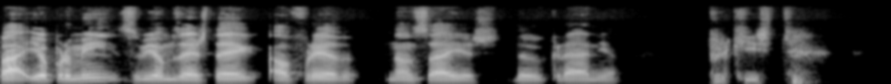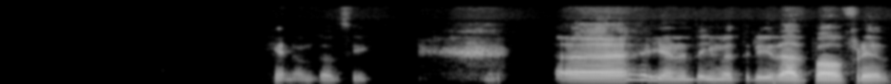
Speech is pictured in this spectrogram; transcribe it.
Pá, eu por mim, subíamos a hashtag Alfredo, não saias da Ucrânia. Porque isto. eu não consigo. Ah, eu não tenho maturidade para Alfredo.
